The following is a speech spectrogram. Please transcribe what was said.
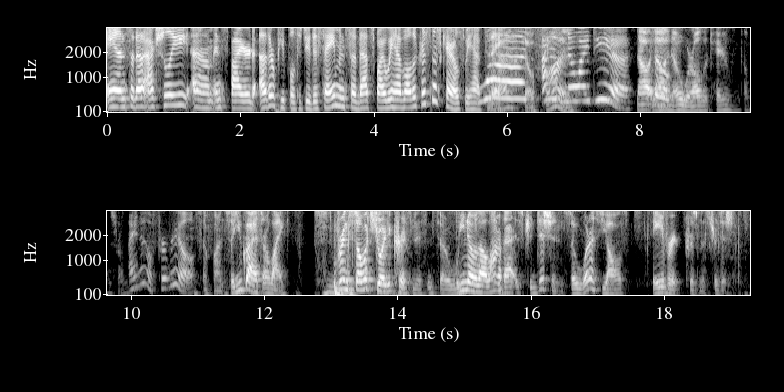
And so that actually um, inspired other people to do the same. And so that's why we have all the Christmas carols we have today. what? so I had no idea. Now, so, now I know where all the caroling comes from. I know for real. so fun. So you guys are like s- bring so much joy to Christmas, and so we know that a lot of that is tradition. So what is y'all's favorite Christmas traditions?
